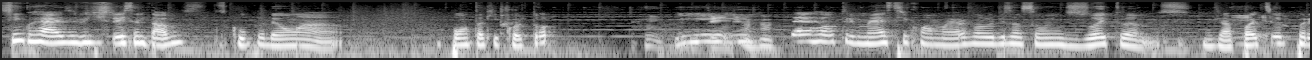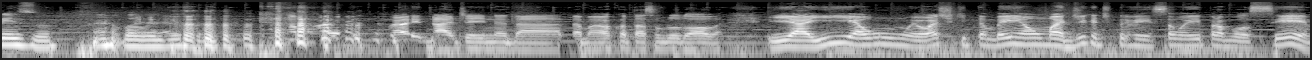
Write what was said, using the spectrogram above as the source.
5,23 centavos. Desculpa, deu uma ponta aqui cortou. E Entendi. encerra o trimestre com a maior valorização em 18 anos. Já pode ser preso a valorização. a paridade aí, né, da, da maior cotação do dólar. E aí é um, eu acho que também é uma dica de prevenção aí para você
